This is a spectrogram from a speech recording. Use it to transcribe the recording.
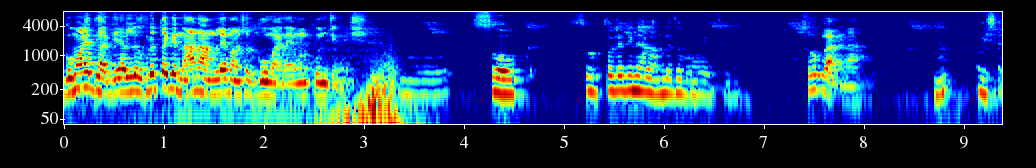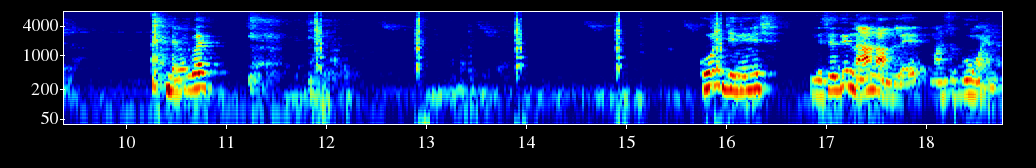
ঘুমানিত লাগিয়ে আনলে উপরে থেকে না নামলে মানুষের ঘুম আয় না এমন কোন জিনিস? চোখ চোখ তুলে দিনে নামলে তো ঘুমাইতো না। শোক লাগে না? হইছে না। জামিল ভাই? কোন জিনিস নিচে দিয়ে না নামলে মানুষের ঘুম আয় না?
